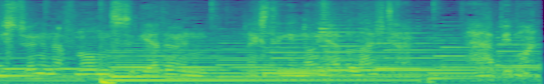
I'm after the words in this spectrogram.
You string enough moments together, and next thing you know, you have a lifetime. A happy one.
